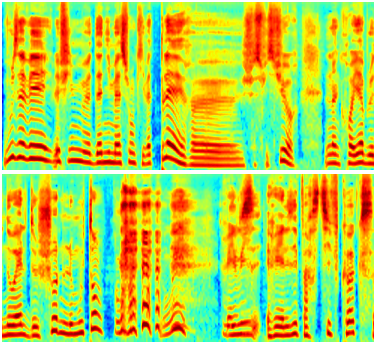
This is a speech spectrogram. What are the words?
Vous avez le film d'animation qui va te plaire, je suis sûre. L'incroyable Noël de Shaun le Mouton. oui. Réalisé, réalisé, par Steve Cox.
